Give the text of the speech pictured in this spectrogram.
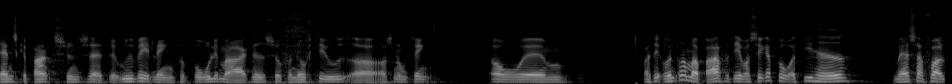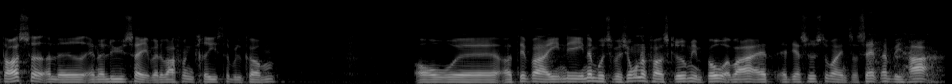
Danske Bank synes, at øh, udviklingen på boligmarkedet så fornuftig ud, og, og sådan nogle ting. Og, øhm, og det undrede mig bare, fordi jeg var sikker på, at de havde masser af folk, der også sad og lavede analyser af, hvad det var for en krise, der ville komme. Og, øh, og det var egentlig en af motivationerne for at skrive min bog, var, at, at jeg synes, det var interessant, at vi har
